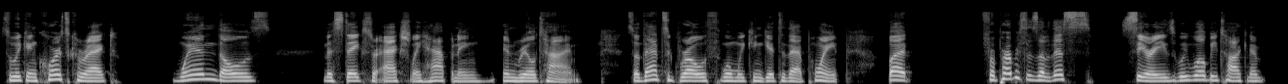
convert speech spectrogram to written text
so we can course correct when those mistakes are actually happening in real time. So that's growth when we can get to that point. But for purposes of this series, we will be talking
